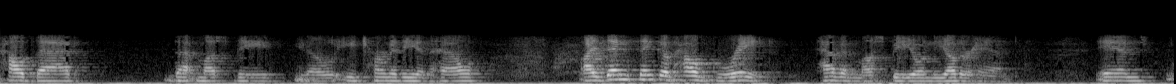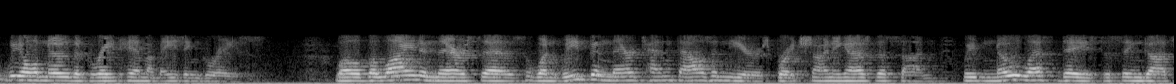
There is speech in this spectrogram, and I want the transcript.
how bad that must be, you know, eternity in hell, I then think of how great heaven must be on the other hand. And we all know the great hymn, Amazing Grace. Well, the line in there says, When we've been there 10,000 years, bright shining as the sun, we've no less days to sing God's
